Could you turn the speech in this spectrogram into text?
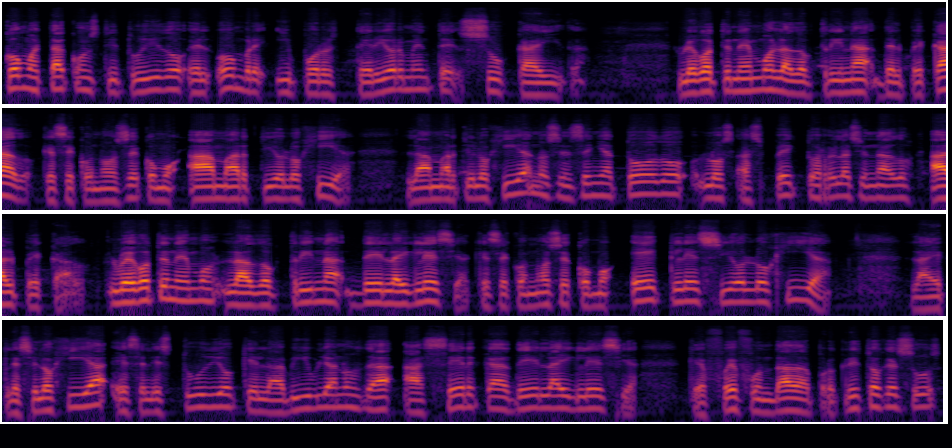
cómo está constituido el hombre y posteriormente su caída. Luego tenemos la doctrina del pecado, que se conoce como amartiología. La amartiología nos enseña todos los aspectos relacionados al pecado. Luego tenemos la doctrina de la iglesia, que se conoce como eclesiología. La eclesiología es el estudio que la Biblia nos da acerca de la iglesia, que fue fundada por Cristo Jesús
